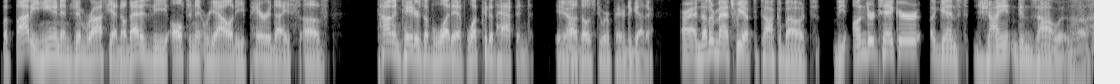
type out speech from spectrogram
But Bobby Heenan and Jim Ross, yeah, no, that is the alternate reality paradise of commentators of what if, what could have happened if Yeah. uh, those two were paired together. All right, another match we have to talk about: The Undertaker against Giant Gonzalez.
